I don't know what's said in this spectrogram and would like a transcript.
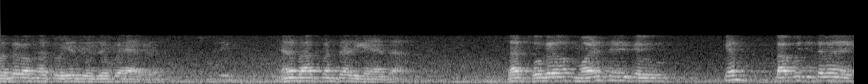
વગર અમને છોડીએ જોજો કર્યા કરે. એના બાપ કંટાળી ગયા હતા. તાર છોકરો મળે તેને કહ્યું. કેમ બાપુજી, તમે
